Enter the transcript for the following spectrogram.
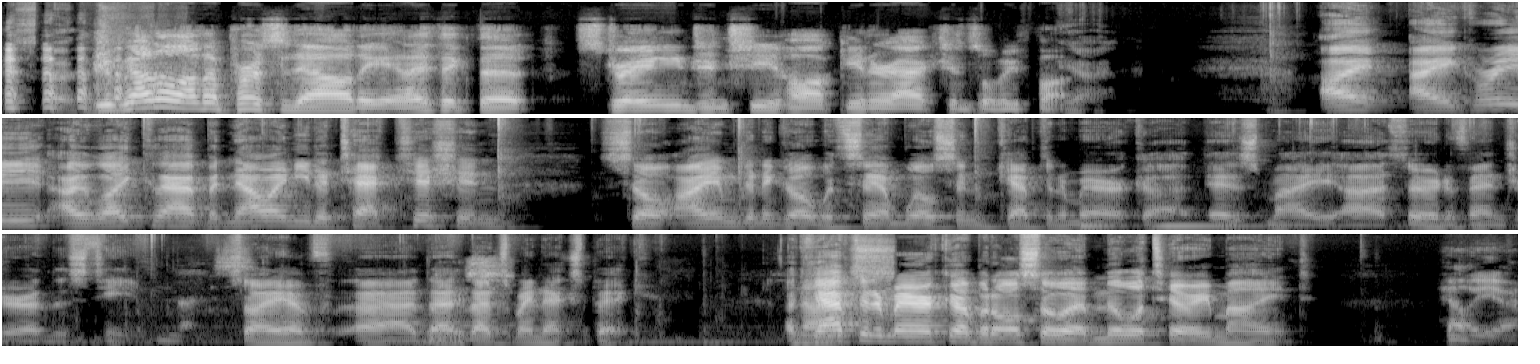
so- You've got a lot of personality, and I think the Strange and She-Hulk interactions will be fun. Yeah. I I agree. I like that, but now I need a tactician. So I am going to go with Sam Wilson, Captain America, as my uh, third Avenger on this team. So I have uh, that. Nice. That's my next pick. A Nice. Captain America, but also a military mind. Hell yeah.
